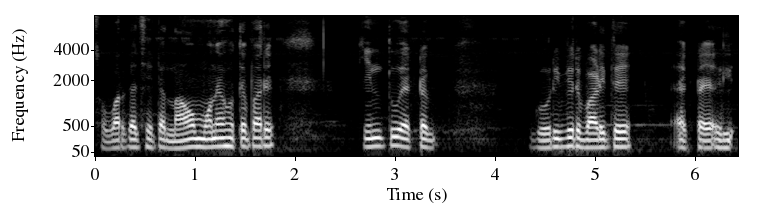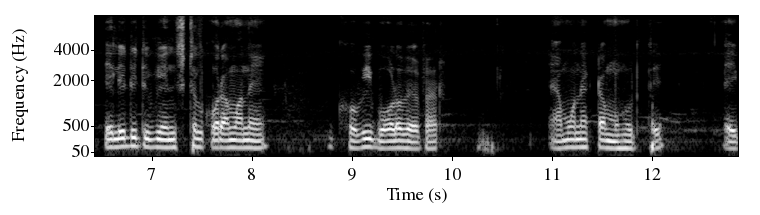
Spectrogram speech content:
সবার কাছে এটা নাও মনে হতে পারে, কিন্তু একটা গরিবের বাড়িতে একটা এলইডি টিভি ইনস্টল করা মানে খুবই বড় ব্যাপার। এমন একটা মুহূর্তে, এই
